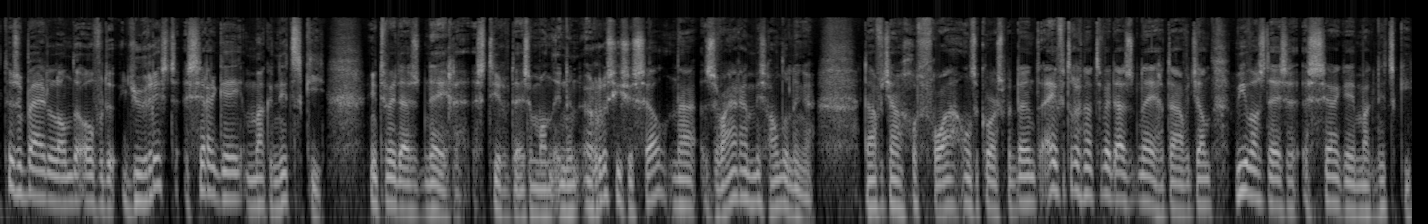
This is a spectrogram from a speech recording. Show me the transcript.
tussen beide landen... over de jurist Sergei Magnitsky. In 2009 stierf deze man in een Russische cel... na zware mishandelingen. David-Jan Godfroy, onze correspondent. Even terug naar 2009, David-Jan. Wie was deze Sergei Magnitsky?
